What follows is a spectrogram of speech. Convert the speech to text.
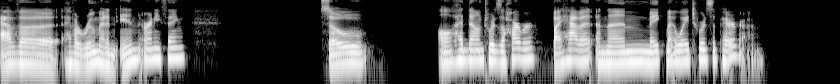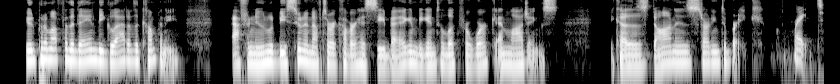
have a have a room at an inn or anything. So I'll head down towards the harbor by habit and then make my way towards the Paragon. He would put him up for the day and be glad of the company. Afternoon would be soon enough to recover his sea bag and begin to look for work and lodgings because dawn is starting to break. Right.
